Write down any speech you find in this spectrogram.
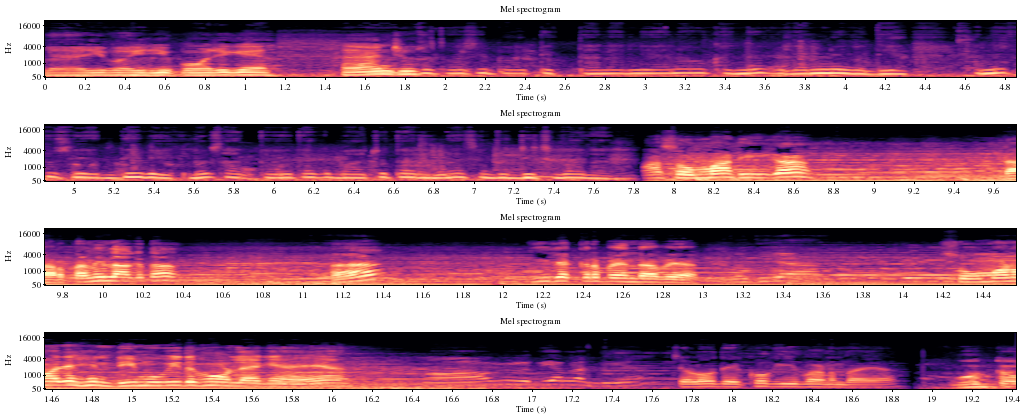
ਲੈ ਜੀ ਬਾਈ ਜੀ ਪਹੁੰਚ ਗਏ ਹੈ ਜਦੋਂ ਅਸੀਂ ਬਾਹਰ ਟਿਕਟਾਂ ਲੈ ਲਿਆ ਨਾ ਉਹ ਕਹਿੰਦੇ ਫਿਲਮ ਨਹੀਂ ਵਧੀਆ। ਕਹਿੰਦੇ ਤੁਸੀਂ ਅੱਧੀ ਵੇਖ ਲਓ 7 ਵਜੇ ਤੱਕ ਬਾਅਦ ਚ ਤਾਂ ਰਹਿਣਾ ਅਸੀਂ ਦੂਜੀ ਚ ਬਾਅਦ ਹਾਂ ਸੋਮਾ ਠੀਕ ਆ। ਡਰ ਤਾਂ ਨਹੀਂ ਲੱਗਦਾ? ਹੈ? ਕੀ ਚੱਕਰ ਪੈਂਦਾ ਪਿਆ? ਵਧੀਆ। ਸੋਮਾ ਨੂੰ ਅਜੇ ਹਿੰਦੀ ਮੂਵੀ ਦਿਖਾਉਣ ਲੈ ਕੇ ਆਏ ਆ। ਹਾਂ ਵੀ ਵਧੀਆ ਲੱਗਦੀਆਂ ਚਲੋ ਦੇਖੋ ਕੀ ਬਣਦਾ ਆ। वो तो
